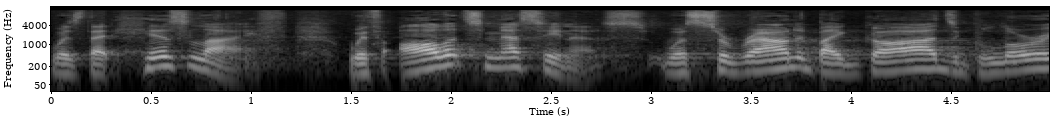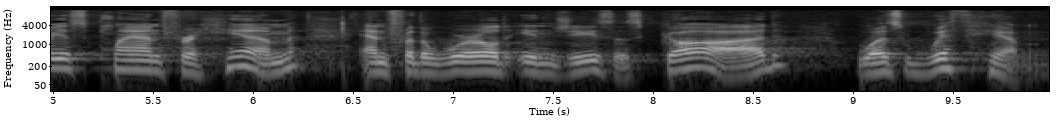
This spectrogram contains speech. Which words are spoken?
was that his life, with all its messiness, was surrounded by God's glorious plan for him and for the world in Jesus. God was with him,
